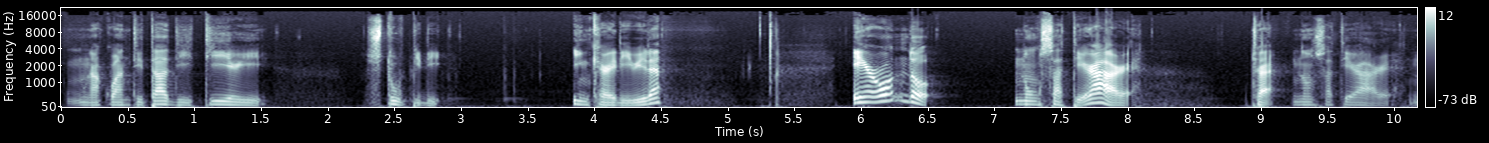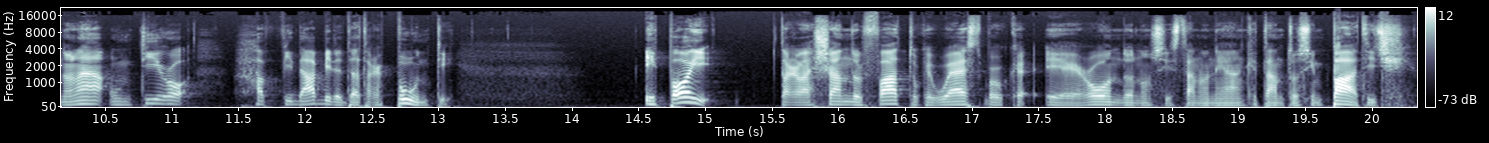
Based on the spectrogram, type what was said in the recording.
una quantità di tiri stupidi incredibile e Rondo non sa tirare cioè non sa tirare non ha un tiro affidabile da tre punti e poi tralasciando il fatto che Westbrook e Rondo non si stanno neanche tanto simpatici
